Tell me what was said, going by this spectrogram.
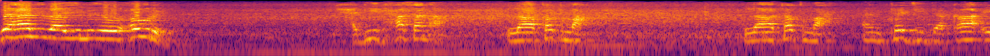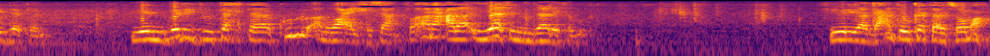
dahabi baa yimid oo wuxuu ri xadiid xasan ah laa taطmc laa taطmc an tajida qaacidة yandariju taxtaha kul anwaaع الxisaan faana calىa iyaasi min dalika bu fiiriyaa gacanta u ka tahay soo maha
